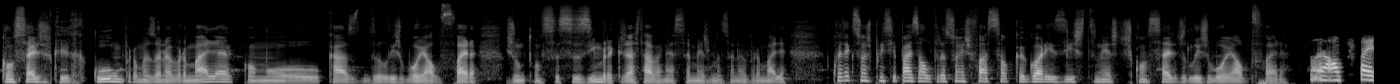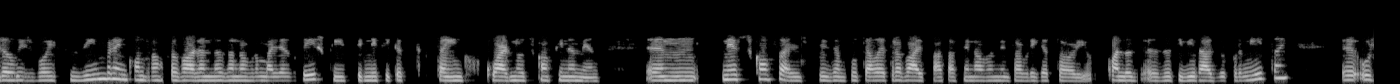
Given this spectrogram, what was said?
conselhos que recuam para uma zona vermelha, como o caso de Lisboa e Albufeira, juntam-se a Sesimbra, que já estava nessa mesma zona vermelha. Quais é são as principais alterações face ao que agora existe nestes conselhos de Lisboa e Albufeira? Albufeira, Lisboa e Sesimbra encontram-se agora na zona vermelha de risco e isso significa que têm que recuar no desconfinamento. Um, nestes conselhos, por exemplo, o teletrabalho passa a ser novamente obrigatório quando as atividades o permitem, Eh, os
